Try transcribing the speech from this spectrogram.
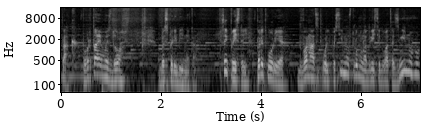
Так, повертаємось до безперебійника. Цей пристрій перетворює 12 вольт постійного струму на 220 змінного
